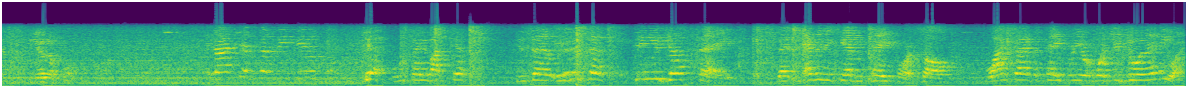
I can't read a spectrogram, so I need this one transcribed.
This is beautiful. is our tip gonna be beautiful? Tip. Who's saying about tips? You said you just said. Didn't you just say that everything can't be paid for? So why should I have to pay for your what you're doing anyway?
